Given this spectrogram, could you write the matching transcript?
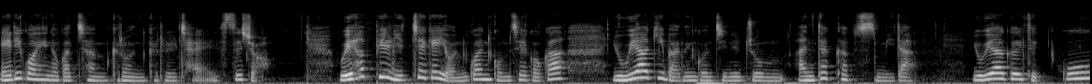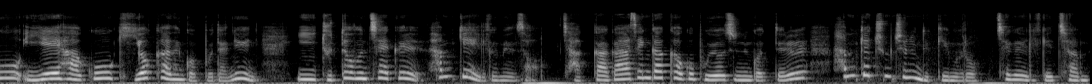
에릭 와이너가 참 그런 글을 잘 쓰죠. 왜 하필 이 책의 연관 검색어가 요약이 많은 건지는 좀 안타깝습니다. 요약을 듣고 이해하고 기억하는 것보다는 이 두터운 책을 함께 읽으면서 작가가 생각하고 보여주는 것들을 함께 춤추는 느낌으로 책을 읽기 참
